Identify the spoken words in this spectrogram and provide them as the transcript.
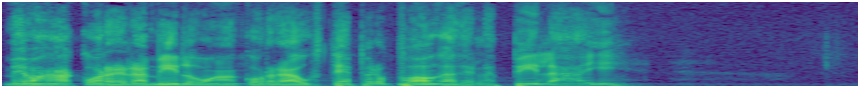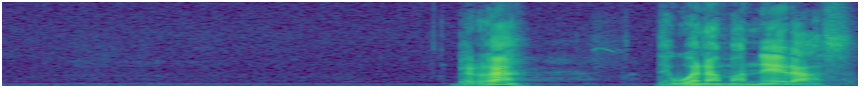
me van a correr a mí, lo van a correr a usted, pero póngase las pilas ahí. ¿Verdad? De buenas maneras.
